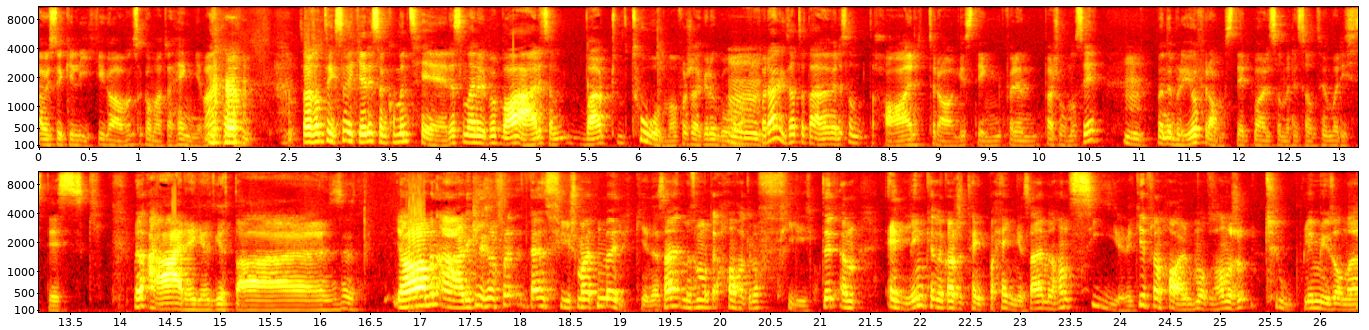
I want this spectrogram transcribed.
ja, hvis du ikke liker gaven, så kommer jeg til å henge meg. Så det er sånne ting som ikke liksom kommenteres. Sånn jeg lurer på, hva er, liksom, hva er tonen man forsøker å gå Mm. for her? Sant? Dette er en veldig sånn hard, tragisk ting for en person å si. Mm. Men det blir jo framstilt bare som en sånn humoristisk Men Herregud, gutta Ja, men er det ikke liksom for Det er en fyr som har et mørke inni seg, men som, han har ikke noe filter. En Elling kunne kanskje tenkt på å henge seg, men han sier det ikke. For han har, på en måte, han har så utrolig mye sånne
